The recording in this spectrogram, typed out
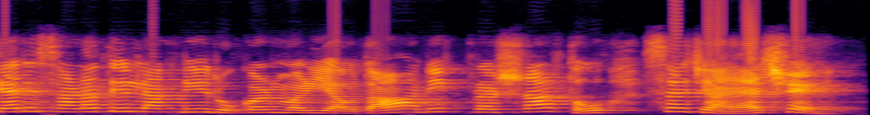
ત્યારે સાડા તેર લાખની રોકડ મળી આવતા અનેક પ્રશ્નાર્થો સર્જાયા છે.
